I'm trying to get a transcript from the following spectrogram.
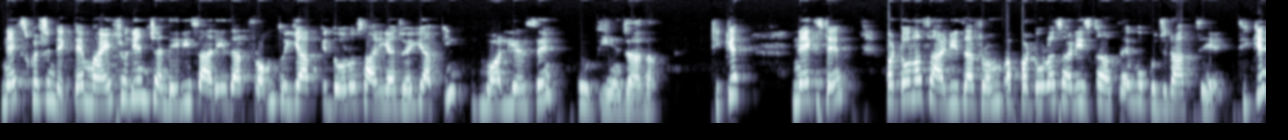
नेक्स्ट क्वेश्चन देखते हैं। Maheshwari and Chanderi saris are from तो ये आपकी दोनों साड़ियाँ जो है कि आपकी ग्वालियर से होती हैं ज़्यादा। ठीक है? नेक्स्ट है। पटोला साड़ीज आर फ्रॉम अब पटोला साड़ीज कहाँ से है? वो गुजरात से है। ठीक है?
